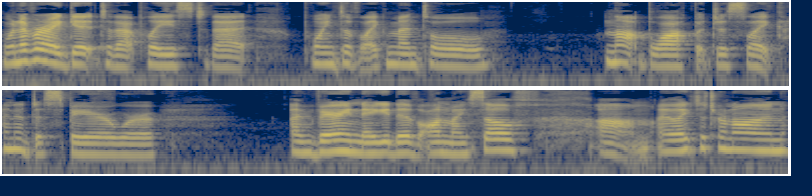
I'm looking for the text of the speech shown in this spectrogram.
whenever I get to that place to that point of like mental not block, but just like kind of despair where I'm very negative on myself. Um, I like to turn on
